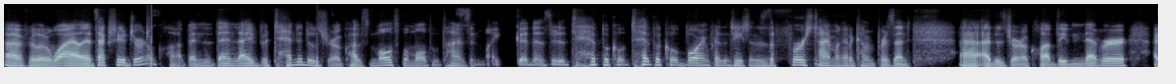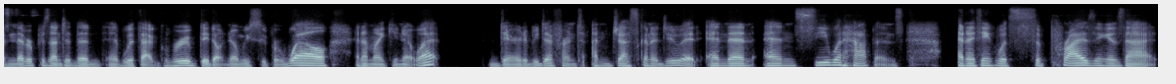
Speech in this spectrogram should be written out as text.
uh, for a little while. And it's actually a journal club, and then I've attended those journal clubs multiple, multiple times. And my goodness, they're the typical, typical boring presentations. This is the first time I'm going to come and present uh, at this journal club. They've never, I've never presented the, with that group. They don't know me super well, and I'm like, you know what? Dare to be different i'm just going to do it and then and see what happens. And i think what's surprising is that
